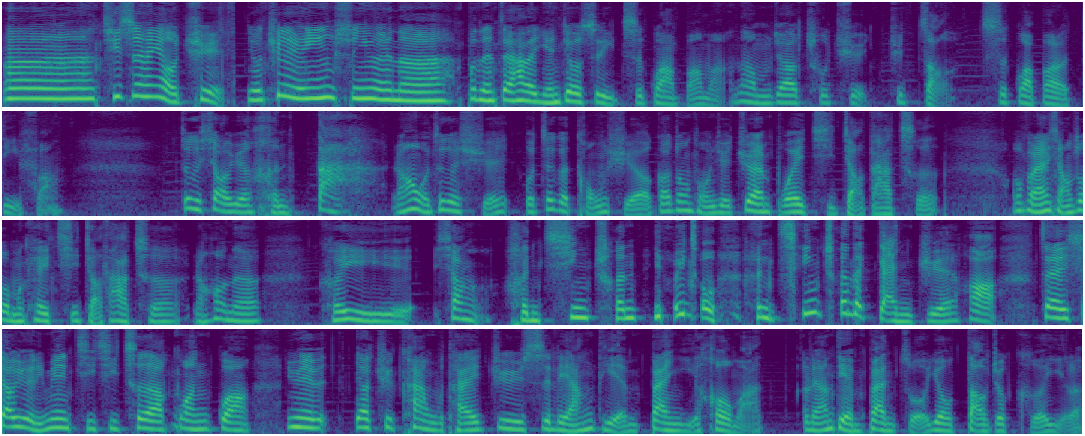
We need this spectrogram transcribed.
嗯，其实很有趣，有趣的原因是因为呢，不能在他的研究室里吃挂包嘛，那我们就要出去去找吃挂包的地方。这个校园很大，然后我这个学我这个同学哦，高中同学居然不会骑脚踏车。我本来想说我们可以骑脚踏车，然后呢，可以像很青春，有一种很青春的感觉哈，在校园里面骑骑车啊，逛逛。因为要去看舞台剧是两点半以后嘛，两点半左右到就可以了。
